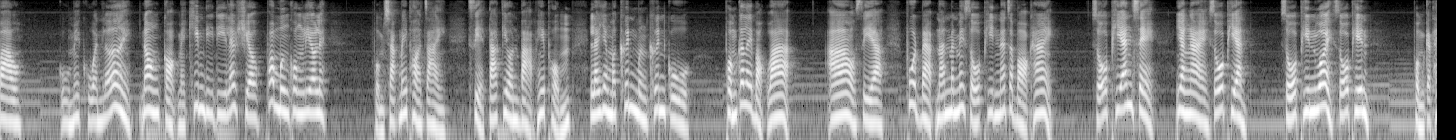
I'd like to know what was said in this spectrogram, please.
เบาๆ กูไม่ควรเลยน้องกอกแม่คิมดีๆ แล้วเชียวพ่อมึงคงเลียวเลย ผมชักไม่พอใจ เสียตักโยนบาปให้ผม แล้วยังมาขึ้นมึงขึ้นกู ผมก็เลยบอกว่า อ้าวเสีย พูดแบบนั้นมันไม่โสพินนะจะบอกให้ โสเพียนเซยังไง โสเพียน โสพินเว้ย โสพิน ผมกระแท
